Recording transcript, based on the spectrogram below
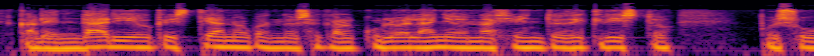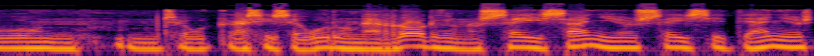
el calendario cristiano cuando se calculó el año de nacimiento de Cristo pues hubo un, casi seguro un error de unos seis años, seis, siete años,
